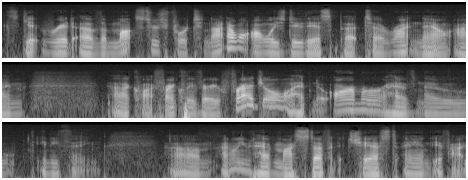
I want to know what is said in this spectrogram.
Let's get rid of the monsters for tonight. I won't always do this, but uh, right now I'm uh, quite frankly very fragile. I have no armor. I have no anything. Um, I don't even have my stuff in the chest, and if I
